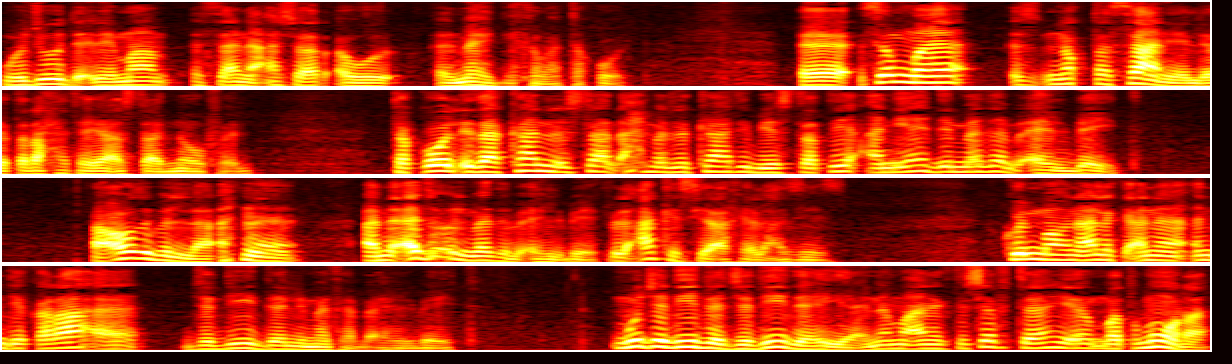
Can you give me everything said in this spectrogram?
وجود الإمام الثاني عشر أو المهدي كما تقول. آه ثم النقطة الثانية اللي طرحتها يا أستاذ نوفل. تقول إذا كان الأستاذ أحمد الكاتب يستطيع أن يهدم مذهب أهل البيت. أعوذ بالله أنا أنا أدعو لمذهب أهل البيت. بالعكس يا أخي العزيز كل ما هنالك أنا عندي قراءة جديدة لمذهب أهل البيت. مو جديدة جديدة هي إنما أنا اكتشفتها هي مطمورة.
